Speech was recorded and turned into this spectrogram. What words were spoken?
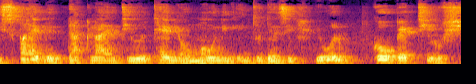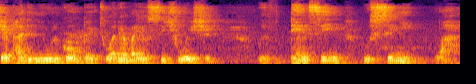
despite the dark night, He will turn your mourning into dancing. You will go back to your shepherding. You will go back to whatever your situation with dancing, with singing. Why?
